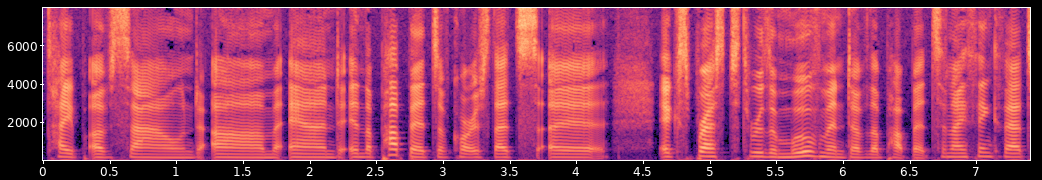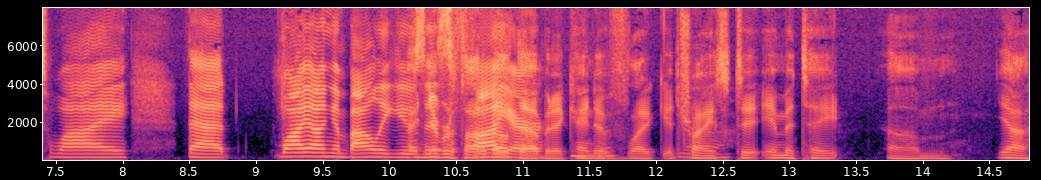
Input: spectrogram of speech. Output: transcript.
type of sound. Um, and in the puppets, of course, that's uh, expressed through the movement of the puppets. And I think that's why that Wayang and Bali uses. I never thought fire. about that, but it kind of like it tries to imitate. Um, yeah,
